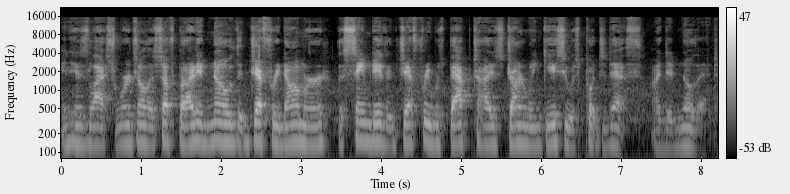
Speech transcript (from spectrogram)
in his last words and all that stuff. But I didn't know that Jeffrey Dahmer, the same day that Jeffrey was baptized, John Wayne Gacy was put to death. I didn't know that.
